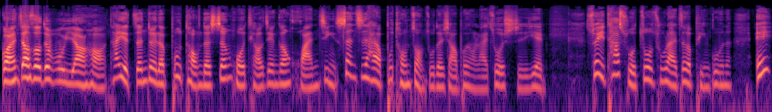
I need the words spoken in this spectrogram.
果然教授就不一样哈，他也针对了不同的生活条件跟环境，甚至还有不同种族的小朋友来做实验，所以他所做出来这个评估呢，诶，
